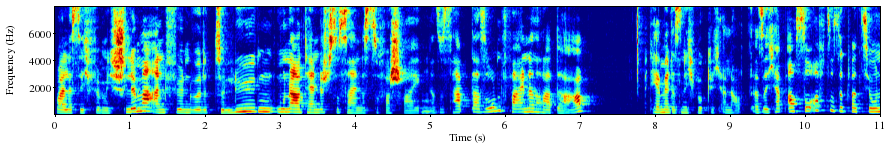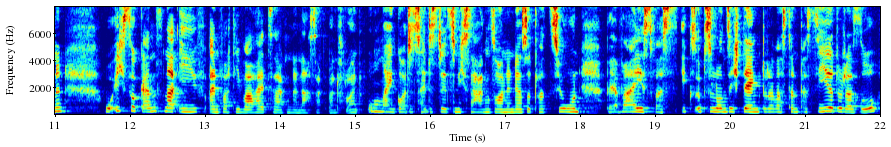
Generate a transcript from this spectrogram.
weil es sich für mich schlimmer anfühlen würde, zu lügen, unauthentisch zu sein, das zu verschweigen. Also ich habe da so einen feinen Radar der mir das nicht wirklich erlaubt. Also ich habe auch so oft so Situationen, wo ich so ganz naiv einfach die Wahrheit sage. Danach sagt mein Freund, oh mein Gott, das hättest du jetzt nicht sagen sollen in der Situation. Wer weiß, was XY sich denkt oder was dann passiert oder so.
